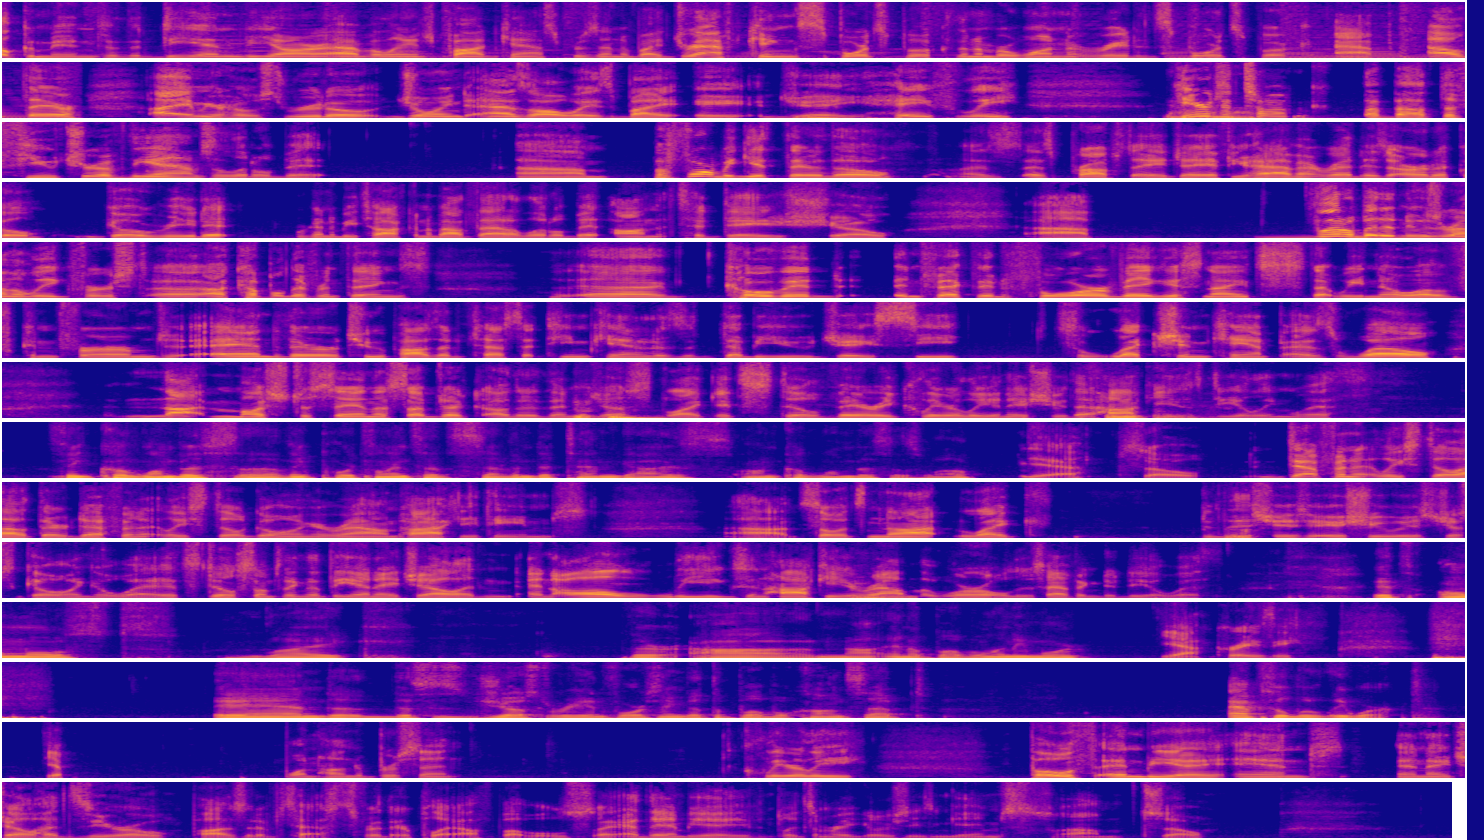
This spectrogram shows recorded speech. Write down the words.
Welcome into the DNVR Avalanche podcast presented by DraftKings Sportsbook, the number one rated sportsbook app out there. I am your host, Rudo, joined as always by AJ Haefele, here to talk about the future of the Avs a little bit. Um, before we get there, though, as, as props to AJ, if you haven't read his article, go read it. We're going to be talking about that a little bit on today's show. Uh, little bit of news around the league first. Uh, a couple different things. Uh, COVID infected four Vegas Knights that we know of confirmed, and there are two positive tests at Team Canada's WJC selection camp as well. Not much to say on the subject other than just like it's still very clearly an issue that hockey is dealing with. I think Columbus, uh, I think Portland's had seven to 10 guys on Columbus as well. Yeah. So definitely still out there, definitely still going around hockey teams. Uh, so it's not like this issue is just going away. It's still something that the NHL and, and all leagues and hockey mm-hmm. around the world is having to deal with. It's almost like they're uh, not in a bubble anymore. Yeah, crazy. and uh, this is just reinforcing that the bubble concept absolutely worked. Yep. 100%. Clearly, both NBA and NHL had zero positive tests for their playoff bubbles. At the NBA even played some regular season games. Um, so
